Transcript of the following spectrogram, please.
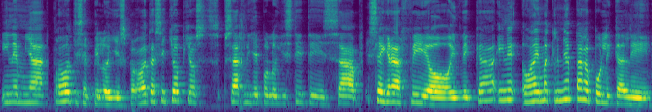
Είναι μια πρώτης επιλογής πρόταση και όποιος ψάχνει για υπολογιστή της app σε γραφείο ειδικά, είναι, ο iMac είναι μια πάρα πολύ καλή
